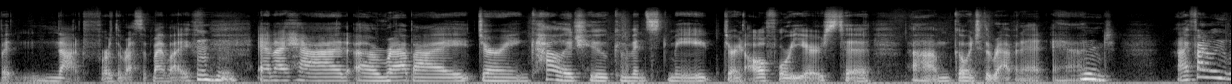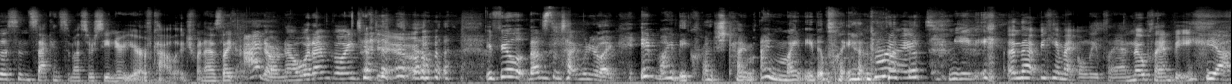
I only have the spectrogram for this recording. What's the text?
but not for the rest of my life. And I had a rabbi during college who convinced me during all four years to um, go into the rabbinate, and I finally listened second semester senior year of college when I was like, I don't know what I'm going to do. You feel that's the time when you're like, it might be crunch time. I might need a plan. right. Maybe. And that became my only plan. No plan B. Yeah.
